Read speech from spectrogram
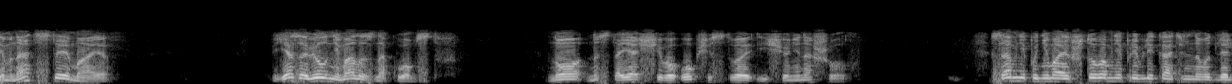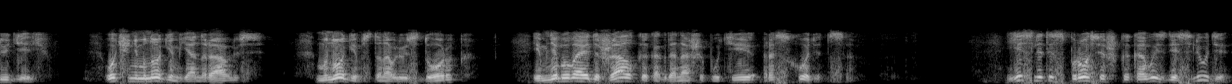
17 мая. Я завел немало знакомств, но настоящего общества еще не нашел. Сам не понимаю, что во мне привлекательного для людей. Очень многим я нравлюсь, многим становлюсь дорог, и мне бывает жалко, когда наши пути расходятся. Если ты спросишь, каковы здесь люди,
